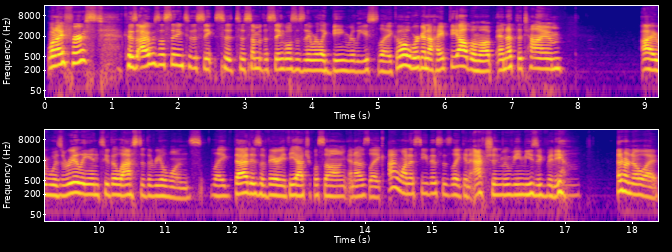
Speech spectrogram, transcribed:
when I first, because I was listening to the sing- to, to some of the singles as they were like being released, like oh we're gonna hype the album up, and at the time, I was really into the last of the real ones. Like that is a very theatrical song, and I was like I want to see this as like an action movie music video. I don't know why.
